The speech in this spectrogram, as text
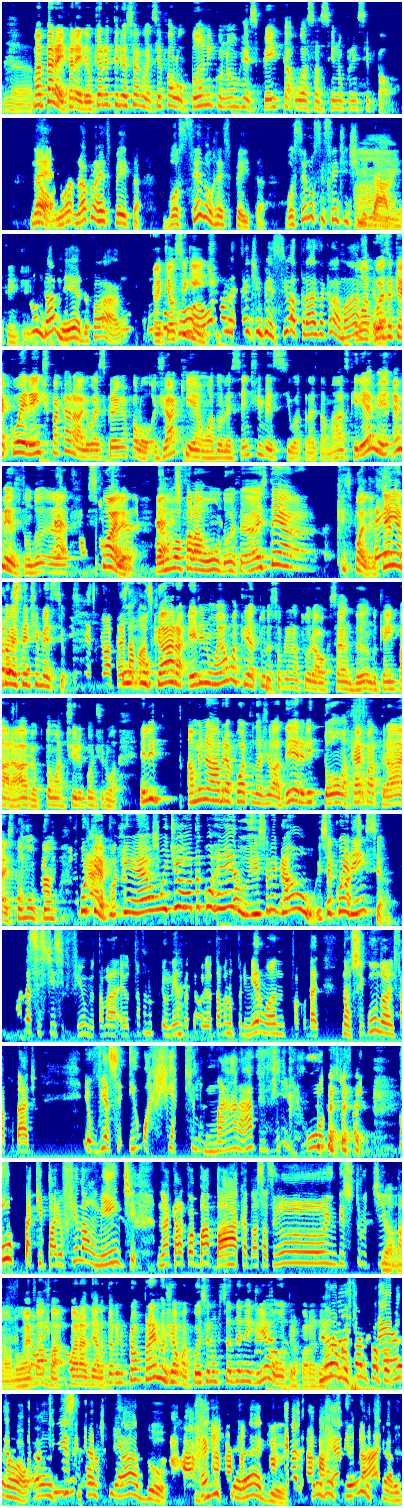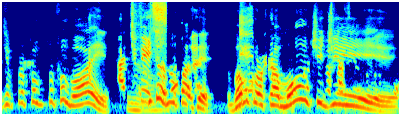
Não. Mas peraí, peraí, eu quero entender o seu argumento. Você falou Pânico não respeita o assassino principal. Não, É. não, é, não é que não respeita. Você não respeita. Você não se sente intimidado. Ah, entendi. não dá medo. Fala, ah, É que é o seguinte. Um adolescente imbecil atrás daquela máscara. Uma coisa que é coerente pra caralho. O Wes Craven falou, já que é um adolescente imbecil atrás da máscara, e é, me- é mesmo. Dois, é, spoiler. eu não vou falar um, dois, três. Tem a, spoiler. Tem Tem, adolescente adolescente imbecil. Da O, o cara, ele não é uma criatura sobrenatural que sai andando, que é imparável, que toma tiro e continua. Ele. A mina abre a porta da geladeira, ele toma, cai pra trás, toma um tombo. Por quê? Porque é um idiota correndo. Isso é legal. Isso é coerência. Quando eu assisti esse filme, eu tava, eu tava no, eu lembro até, eu tava no primeiro ano de faculdade, não, segundo ano de faculdade. Eu vi assim, eu achei aquilo maravilhoso. Eu falei, Puta que pariu, finalmente, não é aquela coisa babaca do assassino, oh, indestrutível. Não, tal. não, não é babá. Paradela. Tá vendo? Pra, pra elogiar uma coisa, você não precisa denegrir a outra, paradela. Não, mas sabe qual é o problema? Mal? É um filme re- de easter egg a, pra a vocês, cara, de, pro, pro, pro fanboy. a O que diversão nós vamos fazer? Vamos colocar um monte de,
